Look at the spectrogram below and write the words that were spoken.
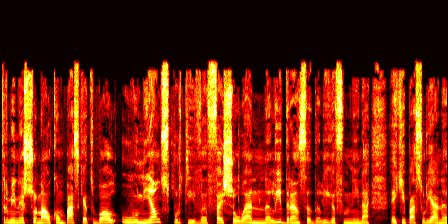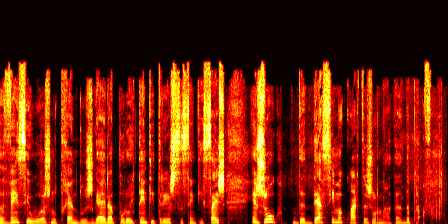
Termina este jornal com basquetebol. O União Esportiva fecha o ano na liderança da Liga Feminina. A equipa açoriana venceu hoje no terreno do Jogueira por 83-66 em jogo da 14ª jornada da prova.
